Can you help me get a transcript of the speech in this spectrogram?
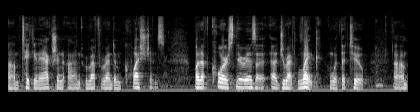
um, taking action on referendum questions. But of course, there is a, a direct link with the two. Um,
